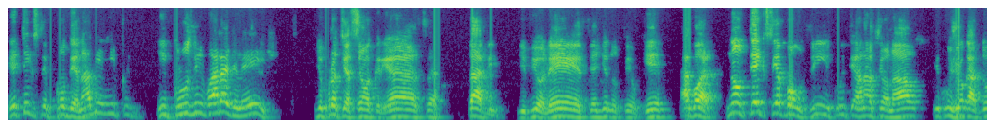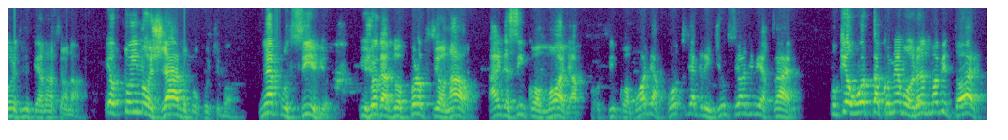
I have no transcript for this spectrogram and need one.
Ele tem que ser condenado, incluso em várias leis de proteção à criança, sabe? De violência, de não sei o quê. Agora, não tem que ser bonzinho com o internacional e com jogadores do internacional. Eu estou enojado com o futebol. Não é possível que o jogador profissional ainda se incomode, se incomode a ponto de agredir o seu adversário, porque o outro está comemorando uma vitória.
